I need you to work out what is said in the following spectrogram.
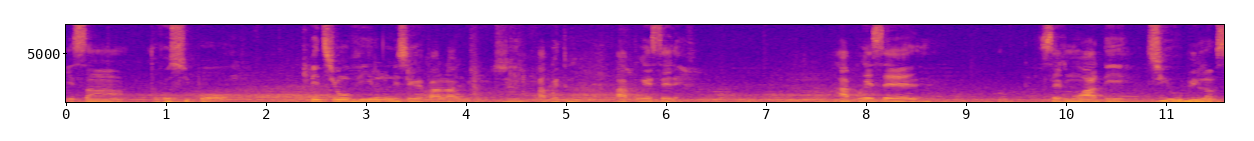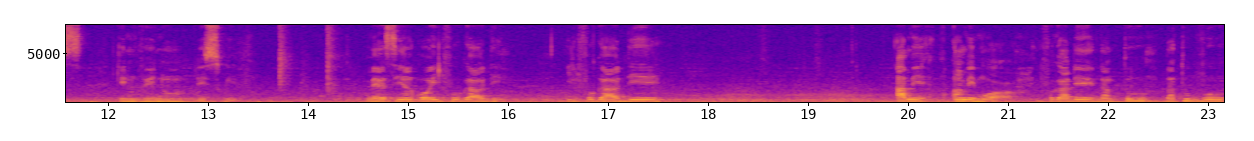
et sans vos supports. Pétionville ne serait pas là aujourd'hui, après tout, après ces, après ces, ces mois de turbulence que nous venons de suivre. Merci encore, il faut garder. Il faut garder en mémoire. Il faut garder dans tout, dans tout vos,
